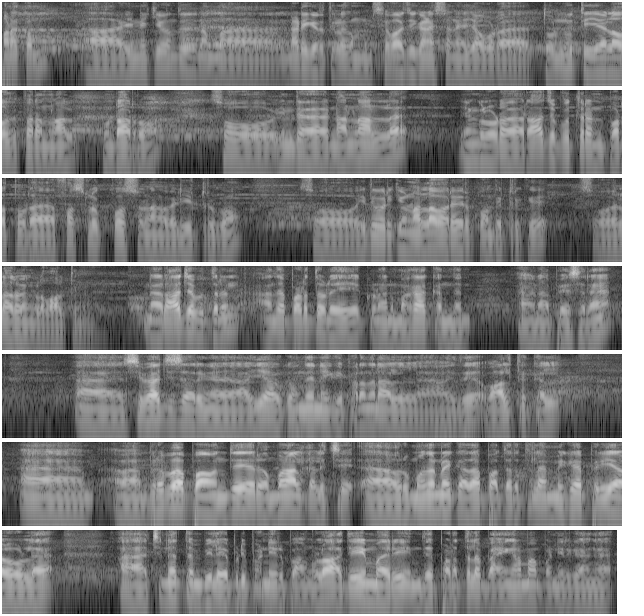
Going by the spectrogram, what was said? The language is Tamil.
வணக்கம். இன்றைக்கி இன்னைக்கு வந்து நம்ம நடிகர் திலகம் சிவாஜி கணேசன் ஐயாவோட தொண்ணூற்றி ஏழாவது பிறந்தநாள் கொண்டாடுறோம். ஸோ இந்த நன்னாளில் எங்களோட ராஜபுத்திரன் படத்தோட ஃபர்ஸ்ட் லுக் போஸ்டர் நாங்கள் வெளியிட்ருக்கோம் ஸோ இது வரைக்கும் நல்ல வரவேற்பு வந்துட்டுருக்கு. ஸோ எல்லோரும் எங்களை வாழ்த்துங்க. நான் ராஜபுத்திரன் அந்த படத்தோட இயக்குனர் மகாகந்தன் நான் பேசுகிறேன் சிவாஜி சாருங்க ஐயாவுக்கு வந்து இன்றைக்கி பிறந்தநாள் இது வாழ்த்துக்கள். பிரபு அப்பா வந்து ரொம்ப நாள் கழித்து ஒரு முதன்மை கதாபாத்திரத்தில் மிகப்பெரிய அளவில் சின்ன தம்பியில் எப்படி பண்ணியிருப்பாங்களோ அதே மாதிரி இந்த படத்தில் பயங்கரமாக பண்ணியிருக்காங்க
